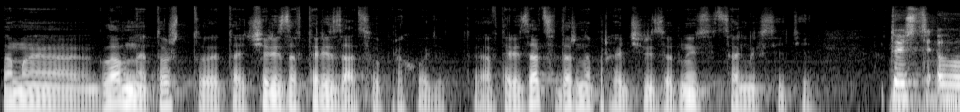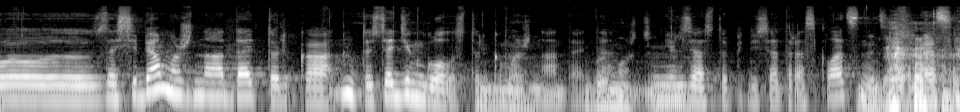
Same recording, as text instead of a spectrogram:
Самое главное то, что это через авторизацию проходит. Авторизация должна проходить через одну из социальных сетей. То есть э, за себя можно отдать только, ну, то есть один голос только Да. можно отдать, Вы да? можете, да. Нельзя 150 раз клацнуть за Эрнеста,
